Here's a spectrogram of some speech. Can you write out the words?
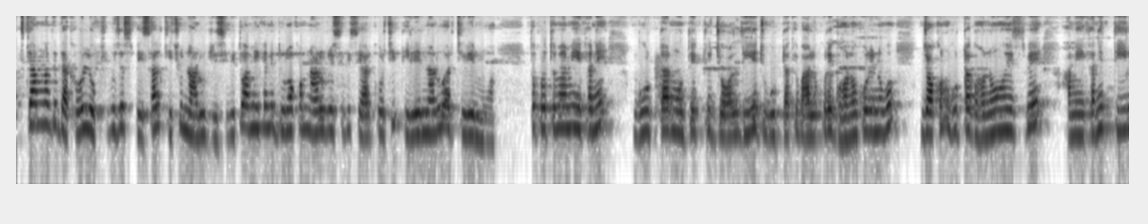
আজকে আপনাদের দেখাবো লক্ষ্মী পুজোর স্পেশাল কিছু নাড়ুর রেসিপি তো আমি এখানে দু রকম নাড়ুর রেসিপি শেয়ার করছি, তিলের নাড়ু আর চিড়ের মোয়া। তো প্রথমে আমি এখানে গুড়টার মধ্যে একটু জল দিয়ে গুড়টাকে ভালো করে ঘন করে নেব। যখন গুড়টা ঘন হয়ে আসবে আমি এখানে তিল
